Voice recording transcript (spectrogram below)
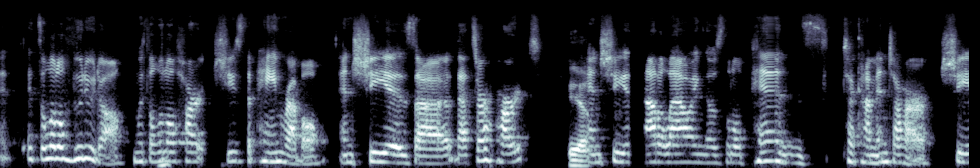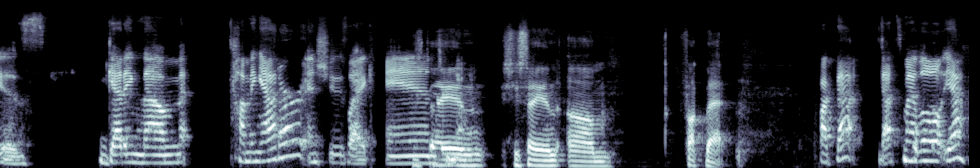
It, it's a little voodoo doll with a little heart. She's the pain rebel, and she is. Uh, that's her heart, Yeah. and she is not allowing those little pins to come into her. She is getting them coming at her, and she's like, She's "And no, she's saying, um, fuck that. fuck that." That's my little yeah.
